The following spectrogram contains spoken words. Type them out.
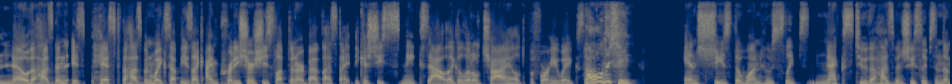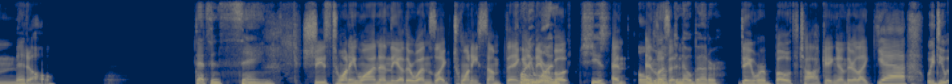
No, the husband is pissed. The husband wakes up. He's like, I'm pretty sure she slept in our bed last night because she sneaks out like a little child before he wakes how up. How old is she And she's the one who sleeps next to the husband. She sleeps in the middle. that's insane She's 21 and the other one's like 20 something. And they were 21 both she's and old and enough to know better they were both talking and they're like, Yeah, we do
